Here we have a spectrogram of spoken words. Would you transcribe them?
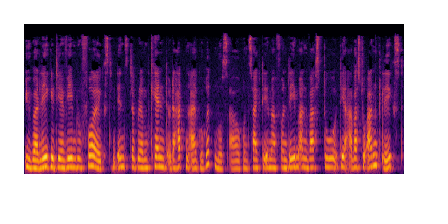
Überlege dir, wem du folgst. Denn Instagram kennt oder hat einen Algorithmus auch und zeigt dir immer von dem an, was du dir, was du anklickst.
